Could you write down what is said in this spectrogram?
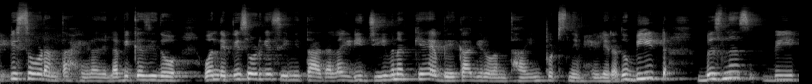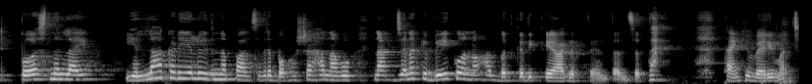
ಎಪಿಸೋಡ್ ಅಂತ ಹೇಳೋದಿಲ್ಲ. ಬಿಕಾಸ್ ಇದು ಒಂದು ಎಪಿಸೋಡ್ಗೆ ಸೀಮಿತ ಆಗಲ್ಲ, ಇಡೀ ಜೀವನಕ್ಕೆ ಬೇಕಾಗಿರುವಂಥ ಇನ್ಪುಟ್ಸ್ ನೀವು ಹೇಳಿರೋದು. Be it business be it personal life ಎಲ್ಲ ಕಡೆಯಲ್ಲೂ ಇದನ್ನು ಪಾಲಿಸಿದ್ರೆ ಬಹುಶಃ ನಾವು ನಾಲ್ಕು ಜನಕ್ಕೆ ಬೇಕು ಅನ್ನೋ ಹಾಗೆ ಬದುಕೋದಕ್ಕೆ ಆಗುತ್ತೆ ಅಂತ ಅನ್ಸುತ್ತೆ. ಥ್ಯಾಂಕ್ ಯು ವೆರಿ ಮಚ್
